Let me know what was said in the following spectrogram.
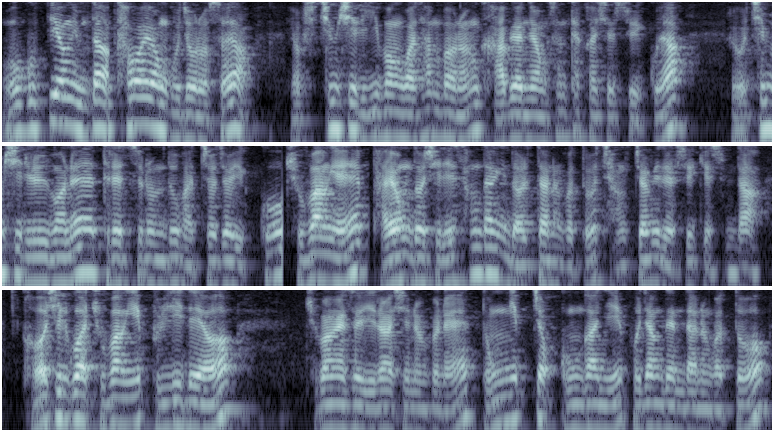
5구 B형입니다. 타워형 구조로서요. 역시 침실 2번과 3번은 가변형 선택하실 수 있고요. 그리고 침실 1번에 드레스룸도 갖춰져 있고 주방에 다용도실이 상당히 넓다는 것도 장점이 될 수 있겠습니다. 거실과 주방이 분리되어 주방에서 일하시는 분의 독립적 공간이 보장된다는 것도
